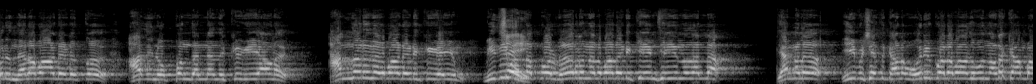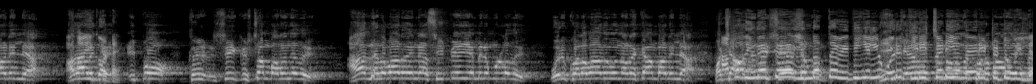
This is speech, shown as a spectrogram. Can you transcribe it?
ഒരു നിലപാടെടുത്ത് അതിനൊപ്പം തന്നെ നിൽക്കുകയാണ്. അന്നൊരു നിലപാടെടുക്കുകയും വിധി. വന്നപ്പോൾ വേറൊരു നിലപാടെടുക്കുകയും ചെയ്യുന്നതല്ല. ഞങ്ങൾ ഈ വിഷയത്തിൽ കാണും ഒരു കൊലപാതകവും നടക്കാൻ പാടില്ല. അതായിക്കോട്ടെ ഇപ്പോ ശ്രീകൃഷ്ണൻ ശ്രീ കൃഷ്ണൻ പറഞ്ഞത്. ആ നിലപാട് തന്നെ സി പി ഐ എമ്മിനും ഉള്ളത് ഒരു കൊലപാതകവും നടക്കാൻ പാടില്ല. പക്ഷെ നിങ്ങൾക്ക് ഇന്നത്തെ വിധിയിൽ ഒരു തിരിച്ചടിയും നേരിട്ടിട്ടുമില്ല.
